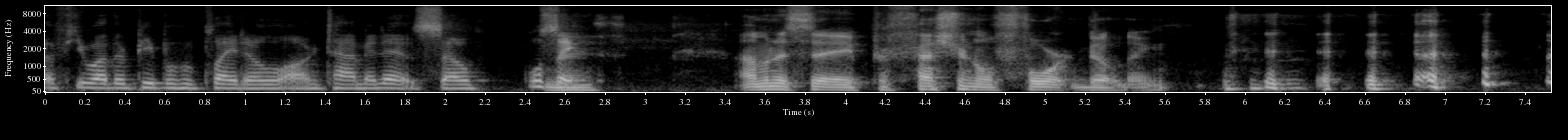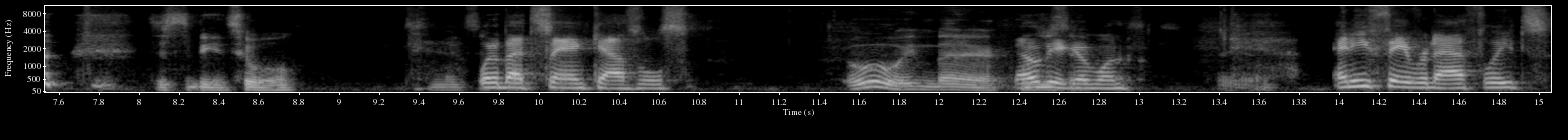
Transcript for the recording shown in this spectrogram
a few other people who played it a long time. It is so we'll see. Nice. I'm gonna say professional fort building, just to be a tool. What about sandcastles? Oh, even better. That would be a good one. There you go. Any favorite athletes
